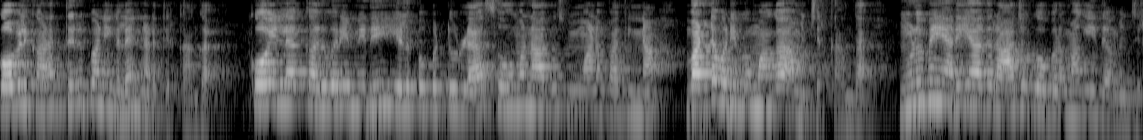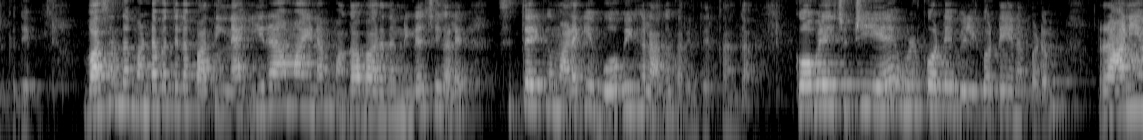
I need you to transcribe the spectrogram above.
கோவிலுக்கான திருப்பணிகளை நடத்தியிருக்காங்க கோயிலில் கருவறை மீது எழுப்பப்பட்டுள்ள சோமநாத விமானம் பார்த்தீங்கன்னா வட்ட வடிவமாக அமைச்சிருக்காங்க முழுமை அறியாத ராஜகோபுரமாக இது அமைஞ்சிருக்குது. வசந்த மண்டபத்தில் பார்த்தீங்கன்னா இராமாயணம் மகாபாரதம் நிகழ்ச்சிகளை சித்தரிக்கும் அழகிய ஓவியங்களாக வரைந்திருக்காங்க. கோவிலை சுற்றியே உள்கோட்டை வெளிக்கோட்டை எனப்படும் ராணிய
